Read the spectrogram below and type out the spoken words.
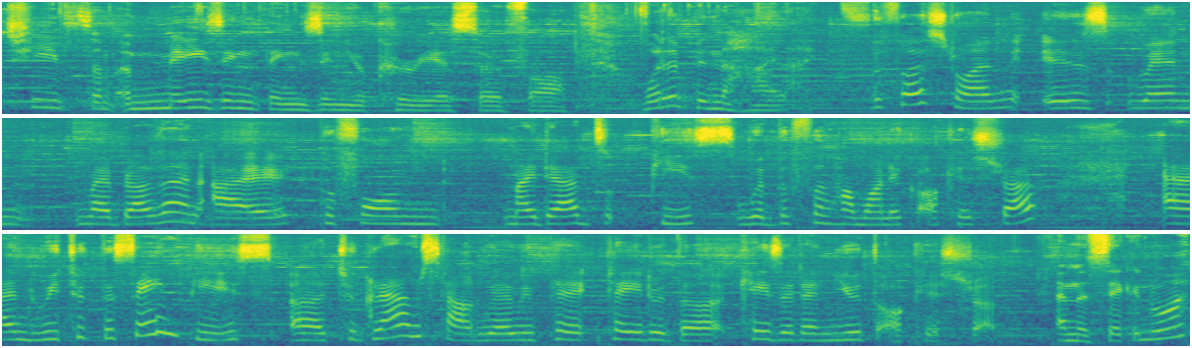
Achieved some amazing things in your career so far. What have been the highlights? The first one is when my brother and I performed my dad's piece with the Philharmonic Orchestra. And we took the same piece uh, to Grahamstown where we play, played with the KZN Youth Orchestra. And the second one?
